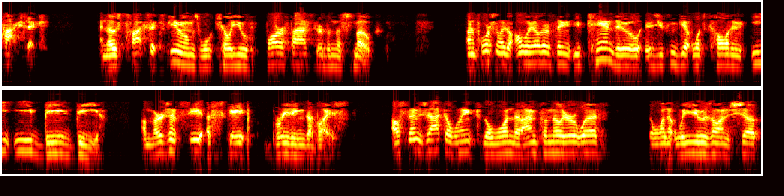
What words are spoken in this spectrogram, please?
toxic. And those toxic fumes will kill you far faster than the smoke. Unfortunately, the only other thing that you can do is you can get what's called an EEBD, Emergency Escape Breathing Device. I'll send Jack a link to the one that I'm familiar with, the one that we use on ship,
